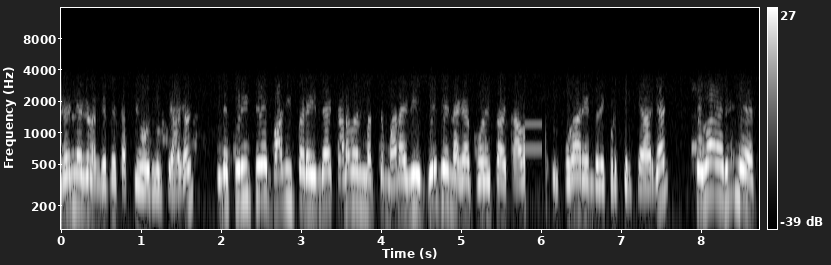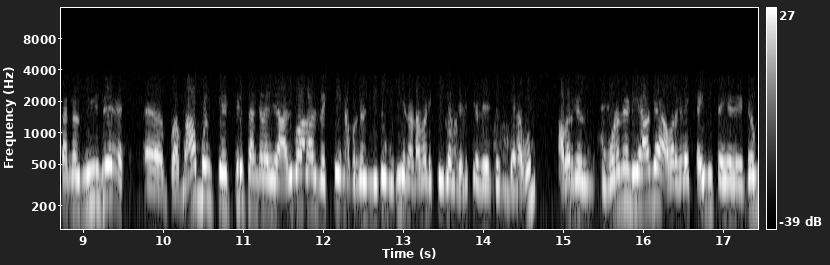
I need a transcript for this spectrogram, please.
இளைஞர்கள் அங்கிருந்து தப்பி ஓடிவிட்டார்கள். இது குறித்து பாதிப்படைந்த கணவன் மற்றும் மனைவி ஜே ஜே நகர் போலீசார் காவல்துறையில் புகார் என்பதை கொடுத்திருக்கிறார்கள். புகாரில் தங்கள் மீது மாமூல் கேட்டு தங்களை அறிவாளால் வெட்டிய நபர்கள் மீது உரிய நடவடிக்கைகள் எடுக்க வேண்டும் எனவும் அவர்கள் உடனடியாக அவர்களை கைது செய்ய வேண்டும்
